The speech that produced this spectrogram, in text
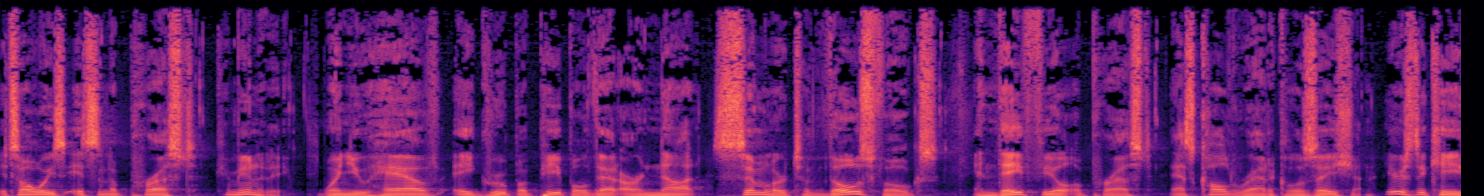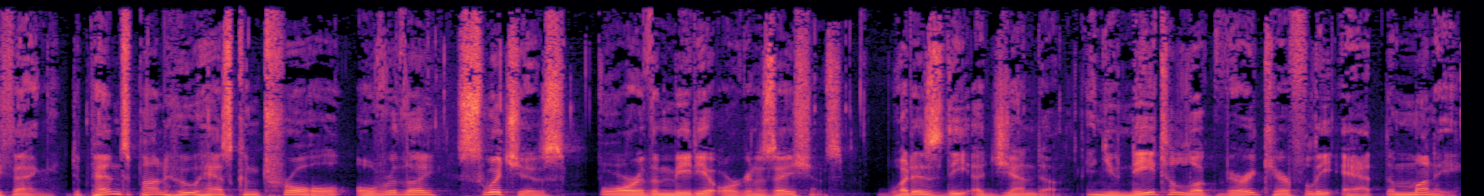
It's always it's an oppressed community. When you have a group of people that are not similar to those folks and they feel oppressed, that's called radicalization. Here's the key thing. Depends upon who has control over the switches for the media organizations. What is the agenda? And you need to look very carefully at the money.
